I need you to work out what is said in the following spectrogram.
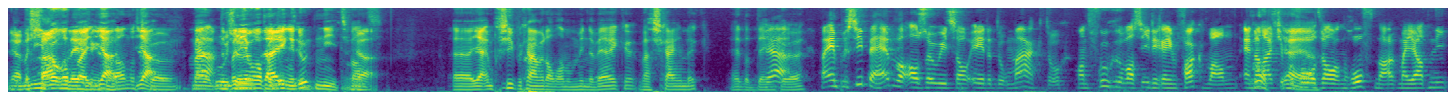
de Ja, de manier waarop wij... Ja, verandert ja, gewoon. maar Ja. de manier waarop wij dingen doen. doen, niet. Want ja. ja, in principe gaan we dan allemaal minder werken, waarschijnlijk. Hè, dat denken Ja. we. Maar in principe hebben we al zoiets al eerder doormaakt, toch? Want vroeger was iedereen vakman. En dan had je ja, bijvoorbeeld ja. wel een hofnar, maar je had niet...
